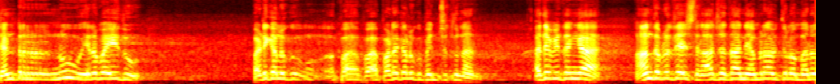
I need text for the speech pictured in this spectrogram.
సెంటర్ను ఇరవై ఐదు పడకలకు పడకలకు పెంచుతున్నారు. అదేవిధంగా ఆంధ్రప్రదేశ్ రాజధాని అమరావతిలో మరో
